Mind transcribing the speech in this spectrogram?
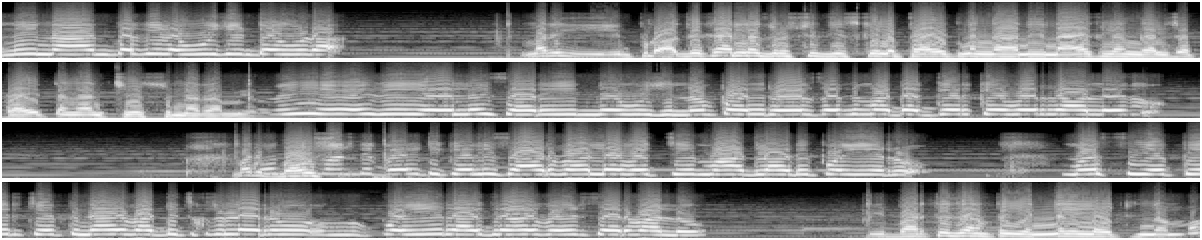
నేను అంతకి ఊచుంటే కూడా. మరి ఇప్పుడు అధికారుల దృష్టికి తీసుకెళ్ళే ప్రయత్నం కానీ నాయకులను కలిసే ప్రయత్నం కానీ చేస్తున్నారా మీరు? ఏది సరే. ఇన్నే కూర్చున్నాం పది రోజులు మా దగ్గరికి ఎవరు రాలేదు. మరి కొంతమంది బయటికి వెళ్ళి సార్ వాళ్ళే వచ్చి మాట్లాడిపోయారు మస్తు చెప్పారు చెప్పినా పట్టించుకోలేరు. పోయి హైదరాబాద్ పోయారు సార్ వాళ్ళు. ఈ భర్త చనిపోయి ఎన్ని నెలలు అవుతుందమ్మా?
